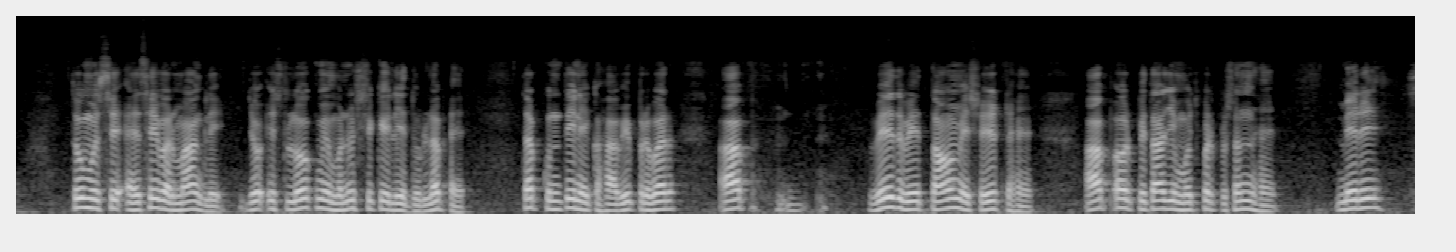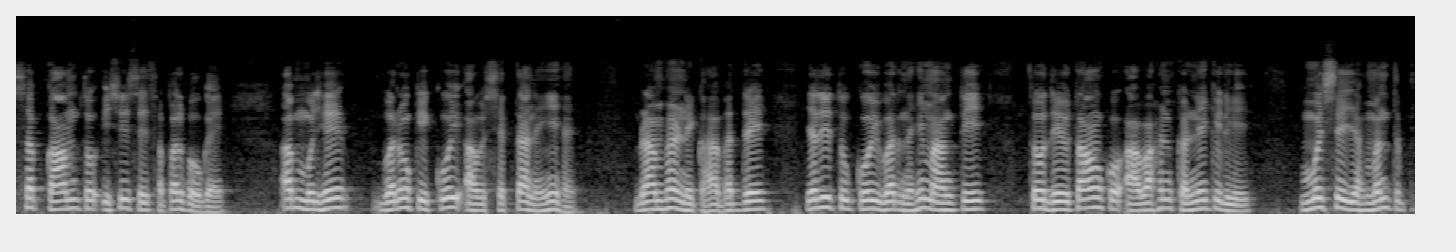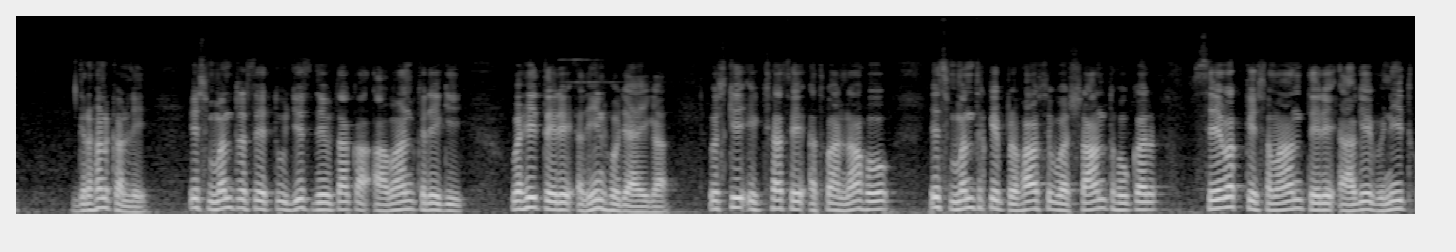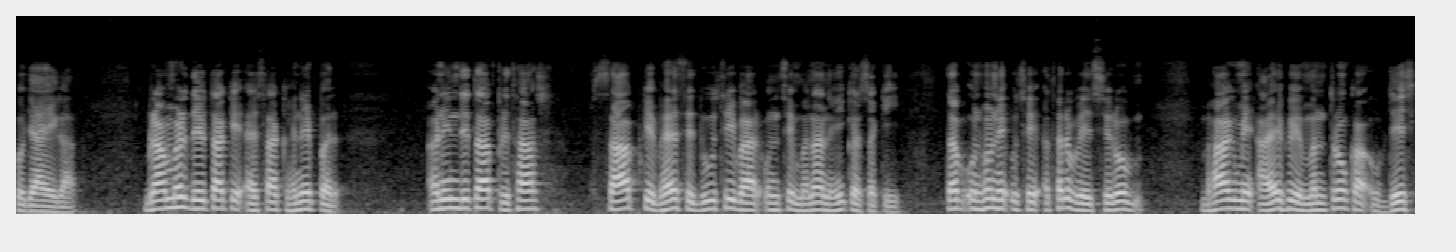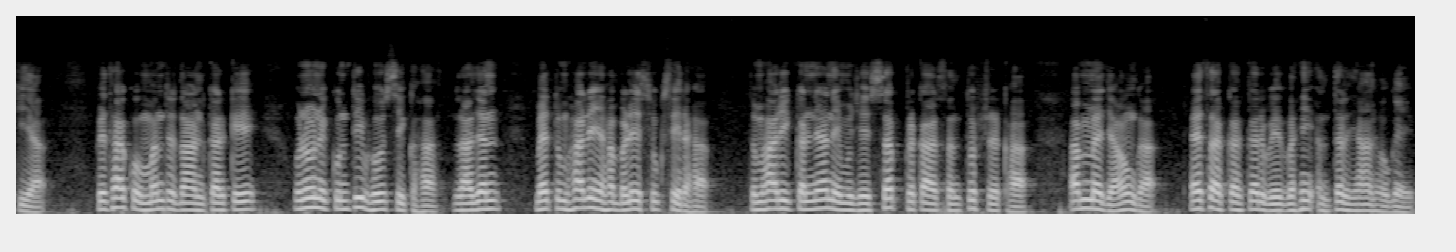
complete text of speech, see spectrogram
तू मुझसे ऐसे वर मांग ले, जो इस लोक में मनुष्य के लिए दुर्लभ है। तब कुंती ने कहा, विप्रवर, आप वेद वेदताओं में श्रेष्ठ हैं। आप और पिताजी मुझ पर प्रसन्न हैं। मेरे सब काम तो इसी से सफल हो गए। अब मुझे वरों की कोई आवश्यकता नहीं है। ब्राह्मण ने कहा, भद्रे, यदि तू कोई वर नहीं मांगती तो देवताओं को आवाहन करने के लिए मुझसे यह मंत्र ग्रहण कर ले। इस मंत्र से तू जिस देवता का आह्वान करेगी, वही तेरे अधीन हो जाएगा। उसकी इच्छा से अथवा न हो, इस मंत्र के प्रभाव से वह शांत होकर सेवक के समान तेरे आगे विनीत हो जाएगा। ब्राह्मण देवता के ऐसा कहने पर अनिंदिता प्रथा साप के भय से दूसरी बार उनसे मना नहीं कर सकी। तब उन्होंने उसे अथर्वेद सिरो भाग में आए हुए मंत्रों का उपदेश किया। प्रथा को मंत्र दान करके उन्होंने कुंती भोज से कहा, राजन, मैं तुम्हारे यहाँ बड़े सुख से रहा। तुम्हारी कन्या ने मुझे सब प्रकार संतुष्ट रखा। अब मैं जाऊँगा। ऐसा कहकर वे वहीं अंतर्ध्यान हो गए।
